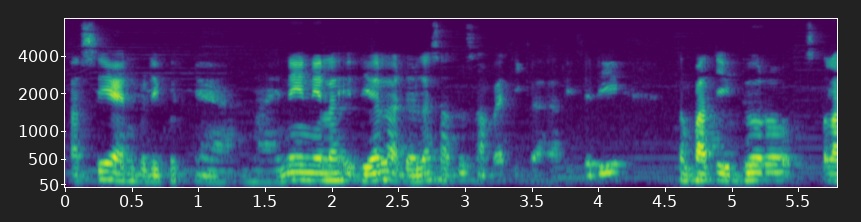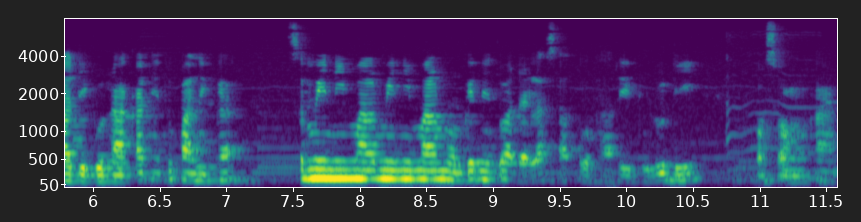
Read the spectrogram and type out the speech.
pasien berikutnya. Nah, ini nilai ideal adalah 1 sampai 3 hari. Jadi, tempat tidur setelah digunakan itu paling enggak seminimal minimal mungkin itu adalah satu hari dulu dikosongkan.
